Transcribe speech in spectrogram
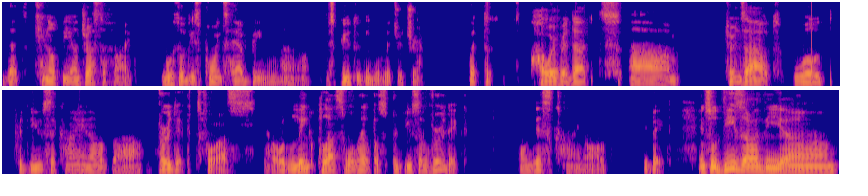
that cannot be unjustified? Both of these points have been uh, disputed in the literature. But however that um, turns out, will produce a kind of uh, verdict for us. Or Link Plus will help us produce a verdict on this kind of debate. And so these are the um,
